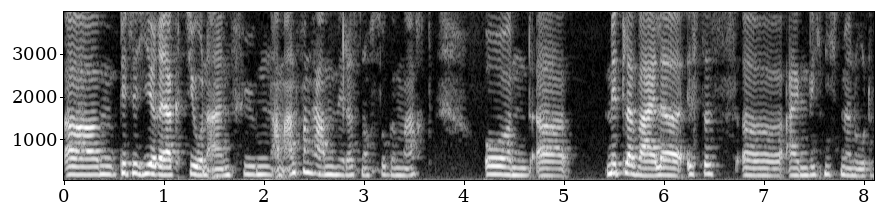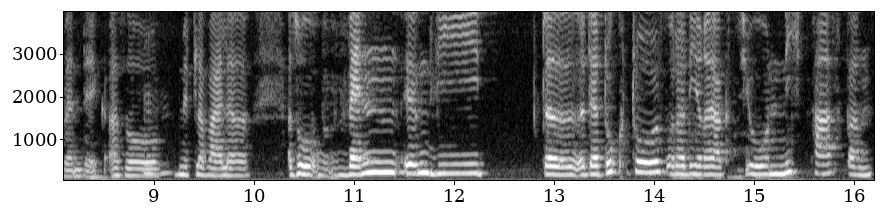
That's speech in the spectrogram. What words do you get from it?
ähm, bitte hier Reaktion einfügen. Am Anfang haben wir das noch so gemacht und äh, mittlerweile ist das äh, eigentlich nicht mehr notwendig. Also mhm. mittlerweile, also wenn irgendwie de, der Duktus oder die Reaktion nicht passt, dann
